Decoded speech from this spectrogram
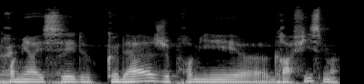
premier essai de codage, premier graphisme.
